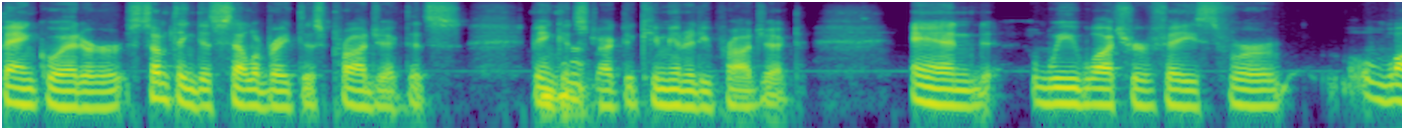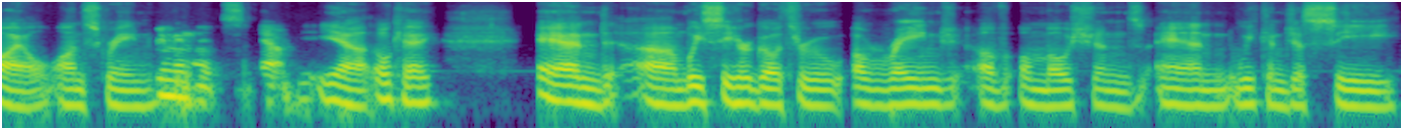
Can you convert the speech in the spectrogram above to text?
banquet or something to celebrate this project that's being mm-hmm. constructed, community project, and we watch her face for while on screen. Three minutes. Yeah. Yeah. Okay and um, we see her go through a range of emotions and we can just see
